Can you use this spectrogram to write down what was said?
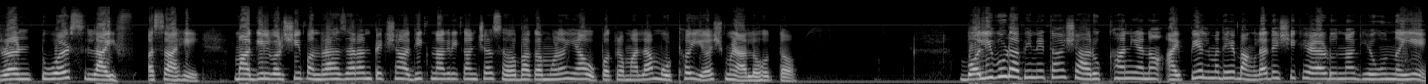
run towards life असा आहे. मागील वर्षी पंधरा हजारांपेक्षा अधिक नागरिकांच्या सहभागामुळे या उपक्रमाला मोठं यश मिळालं होतं. बॉलिवूड अभिनेता शाहरुख खान यानं आयपीएलमध्ये बांगलादेशी खेळाडूंना घेऊ नये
